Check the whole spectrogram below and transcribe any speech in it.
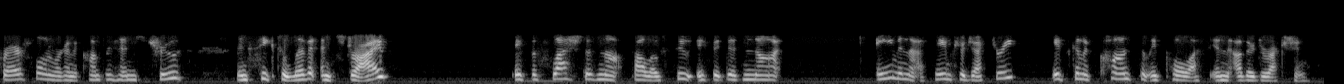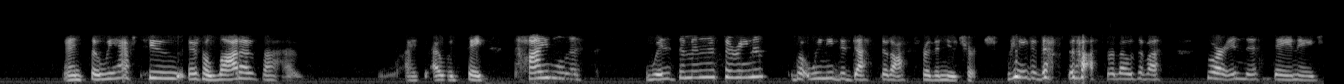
prayerful and we're going to comprehend truth and seek to live it and strive, if the flesh does not follow suit, if it does not aim in that same trajectory, it's going to constantly pull us in the other direction. And so we have to, there's a lot of uh, I, I would say, timeless wisdom in this arena, but we need to dust it off for the new church. We need to dust it off for those of us who are in this day and age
